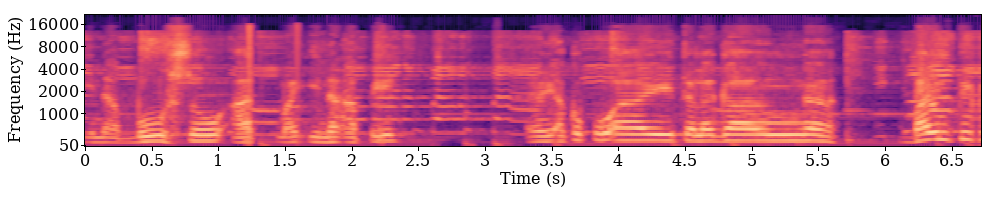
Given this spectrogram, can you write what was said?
inabuso at may inaapi, ay ako po ay talagang ah, 24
